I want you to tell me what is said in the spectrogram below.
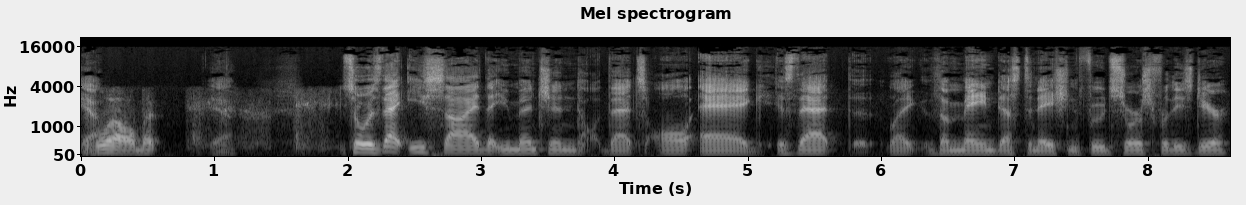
Yeah. as well. But Yeah. So is that east side that you mentioned that's all ag? Is that like the main destination food source for these deer?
